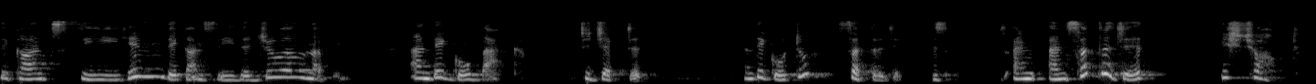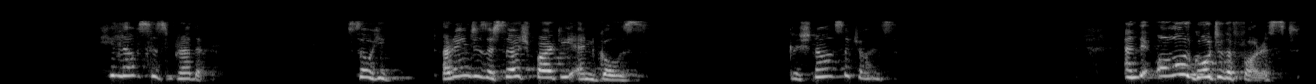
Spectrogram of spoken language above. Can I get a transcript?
They can't see him, they can't see the jewel, nothing. And they go back dejected and they go to Satyajit. And, and Satyajit is shocked. He loves his brother. So he arranges a search party and goes. Krishna also joins. And they all go to the forest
